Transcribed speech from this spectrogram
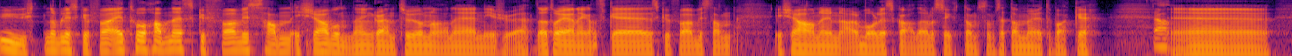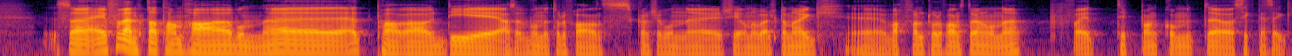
uten å bli skuffa Jeg tror han er skuffa hvis han ikke har vunnet en Grand Tour når han er 29. Da tror jeg han er ganske skuffa hvis han ikke har noen alvorlige skader eller sykdom som setter ham mye tilbake. Ja. Eh, så jeg forventer at han har vunnet et par av de Altså vunnet Tour de France, kanskje vunnet Girona Welton òg. Eh, I hvert fall Tour de France tror jeg han vunnet. For jeg tipper han kommer til å sikte seg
